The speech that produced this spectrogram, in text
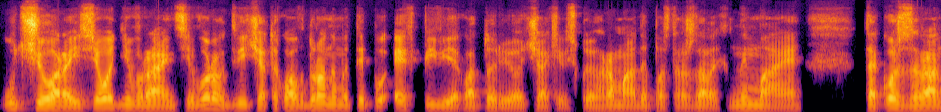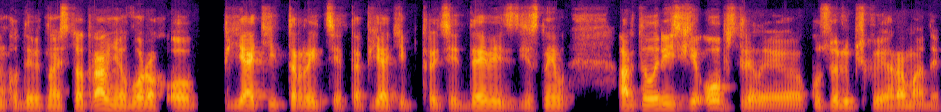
Учора і сьогодні вранці ворог двічі атакував дронами типу FPV акваторію Очаківської громади. Постраждалих немає. Також зранку, 19 травня, ворог о 5.30 та 5.39 здійснив артилерійські обстріли е, Куцурюбської громади.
